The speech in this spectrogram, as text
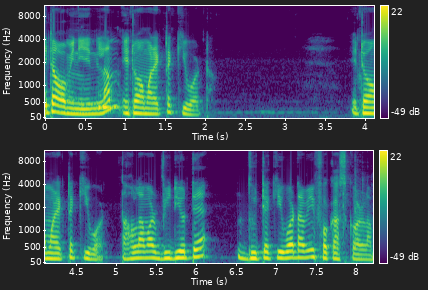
এটাও আমি নিয়ে নিলাম। এটাও আমার একটা কিওয়ার্ড এটাও আমার একটা কিওয়ার্ড তাহলে আমার ভিডিওতে দুইটা কিওয়ার্ড আমি ফোকাস করলাম।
